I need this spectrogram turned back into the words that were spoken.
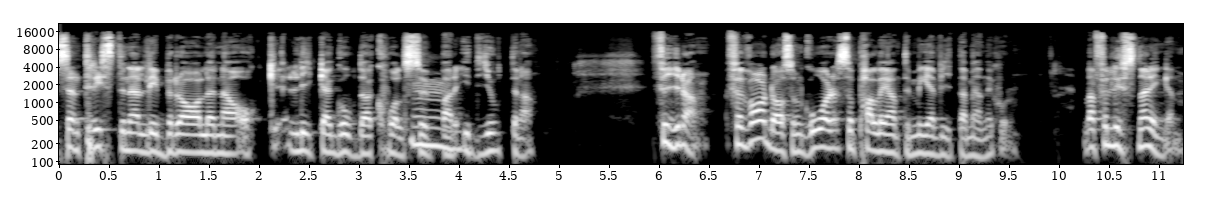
centristerna, liberalerna och lika goda kålsupar-idioterna. 4. För var dag som går så pallar jag inte med vita människor. Varför lyssnar ingen?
